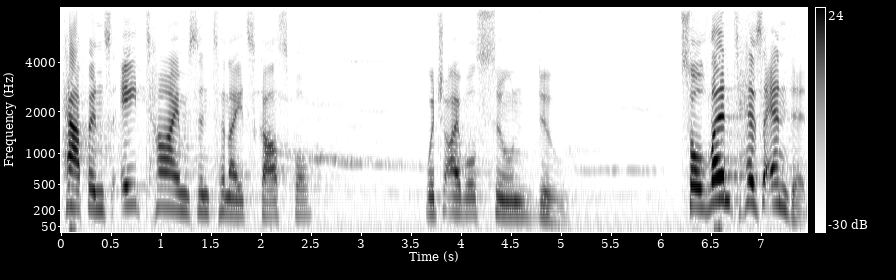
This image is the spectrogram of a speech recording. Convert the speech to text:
happens eight times in tonight's gospel, which I will soon do. So Lent has ended,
